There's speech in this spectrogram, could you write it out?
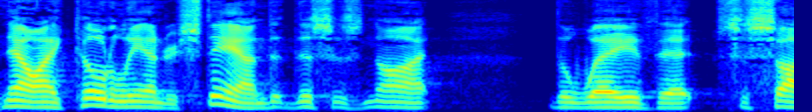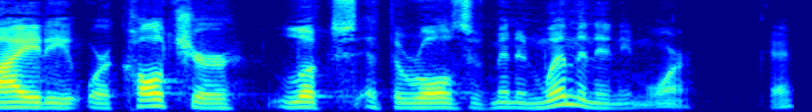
now I totally understand that this is not the way that society or culture looks at the roles of men and women anymore. Okay?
